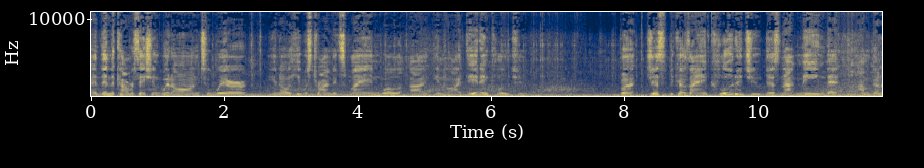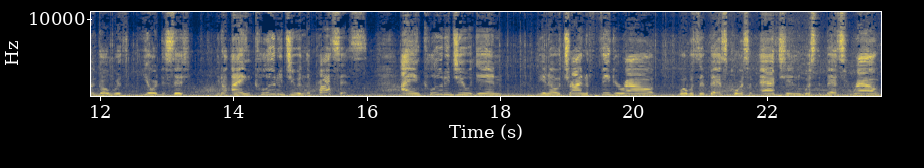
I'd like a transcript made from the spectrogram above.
and then the conversation went on to where, you know, he was trying to explain, well, I, you know, I did include you but just because I included you does not mean that I'm going to go with your decision. You know, I included you in the process. I included you in, you know, trying to figure out what was the best course of action, what's the best route,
